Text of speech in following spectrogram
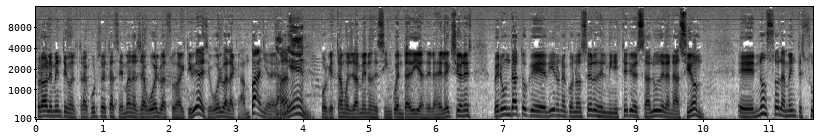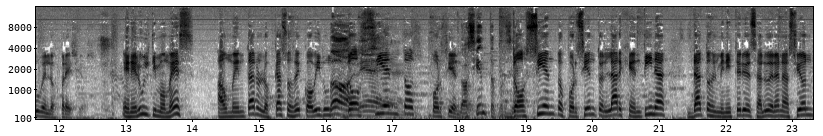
Probablemente con el transcurso de esta semana ya vuelva a sus actividades y vuelva a la campaña además. También. Porque estamos ya a menos de 50 días de las elecciones. Pero un dato que dieron a conocer desde el Ministerio de Salud de la Nación, eh, no solamente suben los precios. En el último mes aumentaron los casos de COVID un Muy 200%. 200%. 200% en la Argentina, datos del Ministerio de Salud de la Nación.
